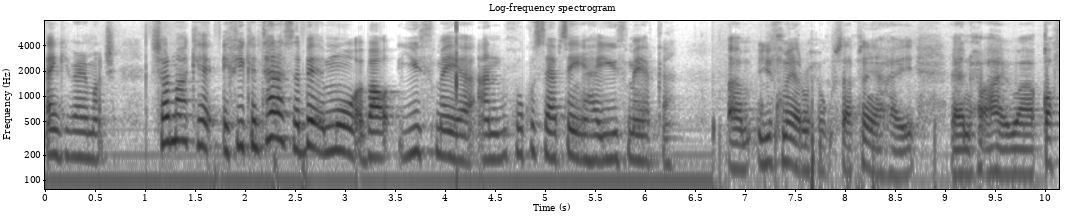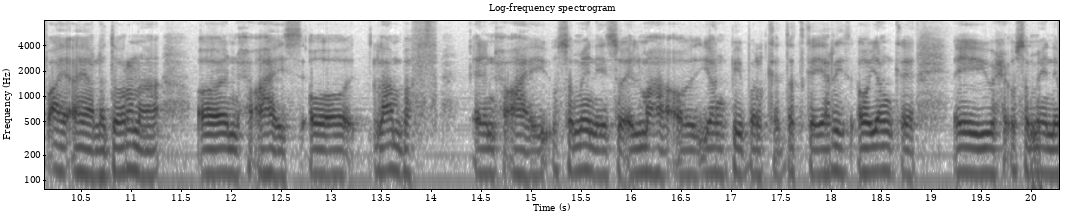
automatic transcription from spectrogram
thank you very much. Sharmaake if you can tell us a bit more about youth mayor and wuxuu ku saabsan yahay youth mayorka youth mayor wuxuu ku saabsan yahay muxuu ahay waa qof ay ayaa la dooranaa oo muxuu ahay oo lambaf muxuu ahay u sameynayso ilmaha oo young peopleka dadka yari oo youngka ay waxay u sameynay.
